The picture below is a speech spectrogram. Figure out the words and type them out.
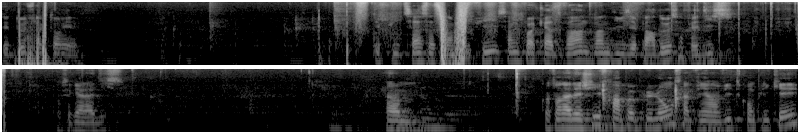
c'est 2 factoriel. Et puis ça, ça simplifie. 5 fois 4, 20. 20 divisé par 2, ça fait 10. Donc c'est égal à 10. Euh, quand on a des chiffres un peu plus longs, ça devient vite compliqué.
